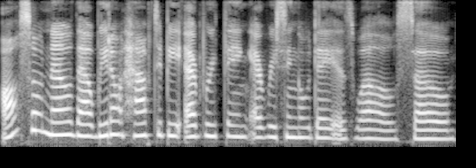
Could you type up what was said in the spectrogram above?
also know that we don't have to be everything every single day as well. So,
